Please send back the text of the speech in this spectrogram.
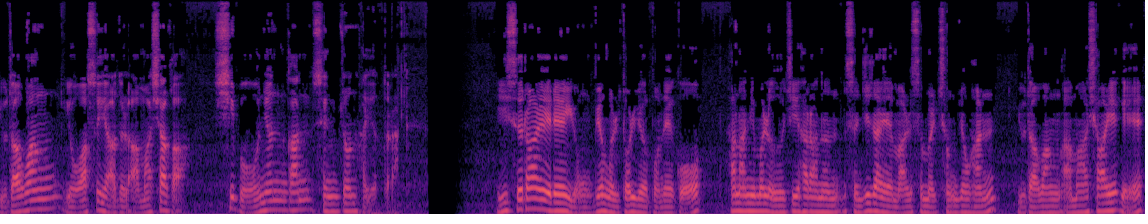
유다 왕 요아스의 아들 아마샤가 15년간 생존하였더라. 이스라엘의 용병을 돌려보내고 하나님을 의지하라는 선지자의 말씀을 청종한 유다왕 아마샤에게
